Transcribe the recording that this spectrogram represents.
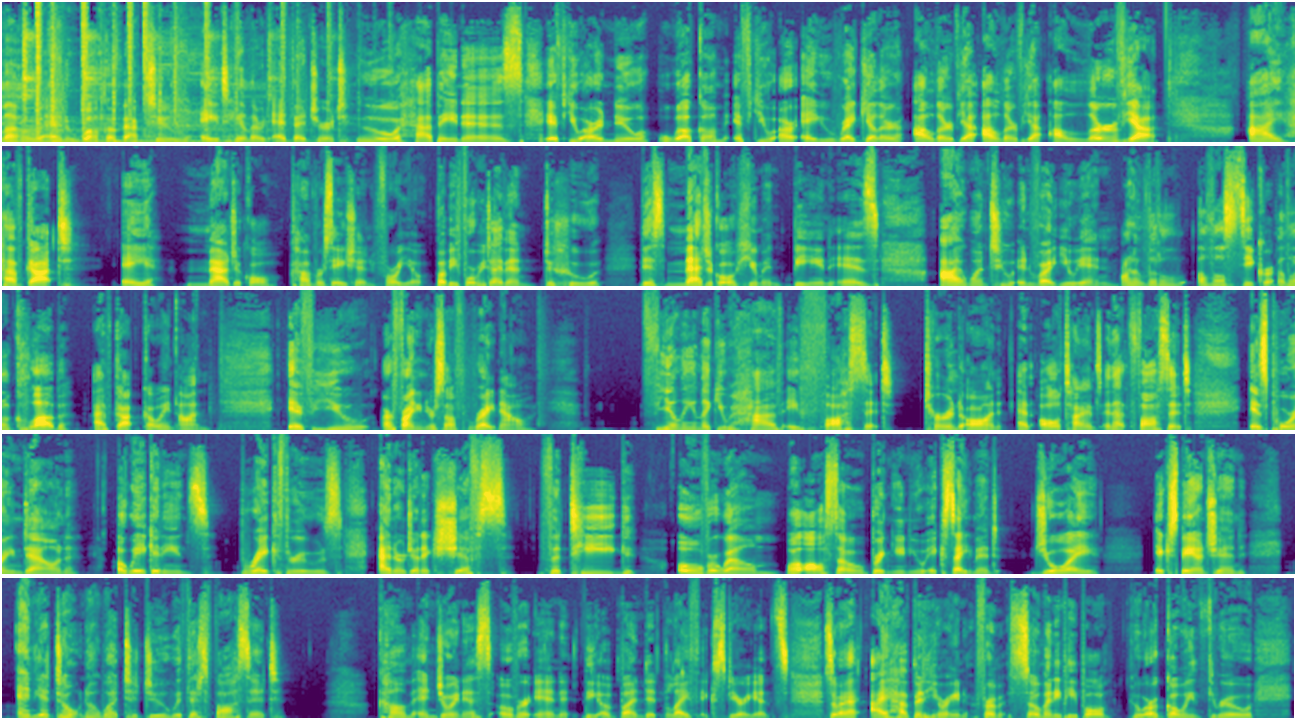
Hello, and welcome back to A Tailored Adventure to Happiness. If you are new, welcome. If you are a regular, I love ya, I. I have got a magical conversation for you. But before we dive in to who this magical human being is, I want to invite you in on a little a little secret, a little club I've got going on if you are finding yourself right now feeling like you have a faucet turned on at all times, and that faucet is pouring down awakenings, breakthroughs, energetic shifts, fatigue, overwhelm, while also bringing you excitement, joy, expansion, and you don't know what to do with this faucet, come and join us over in the Abundant Life Experience. So, I, have been hearing from so many people who are going through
